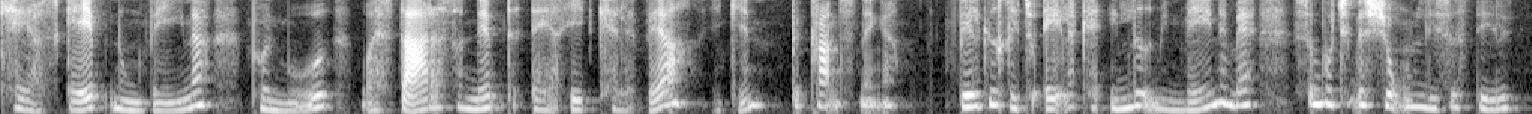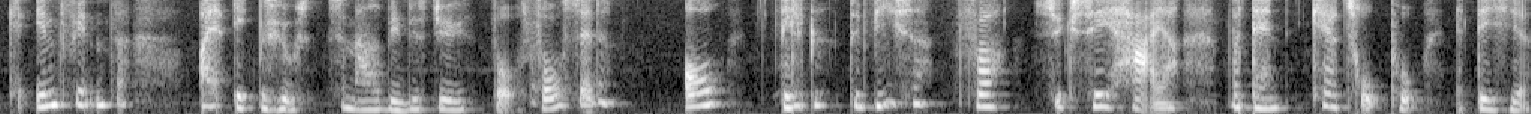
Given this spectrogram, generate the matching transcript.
Kan jeg skabe nogle vaner på en måde, hvor jeg starter så nemt, at jeg ikke kan lade være? Igen begrænsninger. Hvilke ritualer kan jeg indlede min vane med, så motivationen lige så stille kan indfinde sig, og jeg ikke behøver så meget viljestyrke for at fortsætte. Og hvilket beviser for succes har jeg? Hvordan kan jeg tro på, at det her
